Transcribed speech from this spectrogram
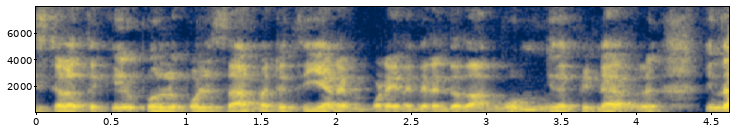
இஸ்தலத்துக்கு பொருள் போலீசார் மற்றும் தீயணைப்பு படையினர் விரைந்ததாகவும் இதன் பின்னர் இந்த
